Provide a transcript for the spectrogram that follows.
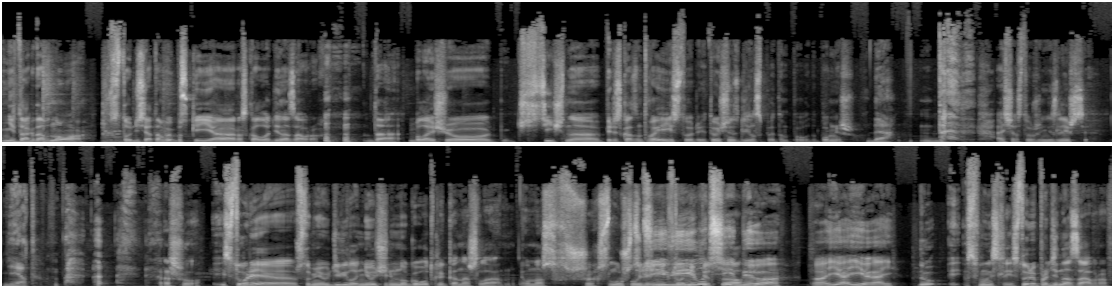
Не так давно в 110 выпуске я рассказал о динозаврах. Да. Была еще частично пересказана твоей истории. Ты очень злился по этому поводу, помнишь? Да. Да. А сейчас ты уже не злишься? Нет. Хорошо. История, что меня удивило, не очень много отклика нашла. У наших слушателей никто не Удивил писал. тебя. Ай-яй-яй. Ну, в смысле, история про динозавров.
